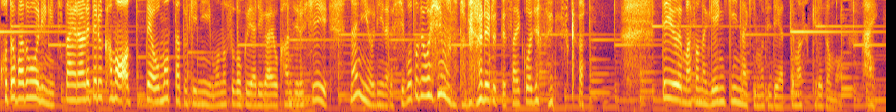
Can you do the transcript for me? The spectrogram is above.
言葉通りに伝えられてるかもって思った時にものすごくやりがいを感じるし何よりなんか仕事で美味しいもの食べられるって最高じゃないですか。っていう、まあそんな現金な気持ちでやってますけれども。はい。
